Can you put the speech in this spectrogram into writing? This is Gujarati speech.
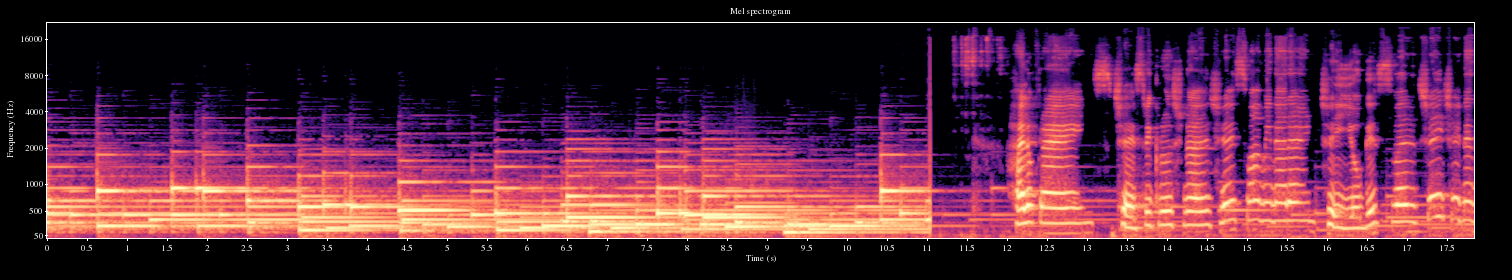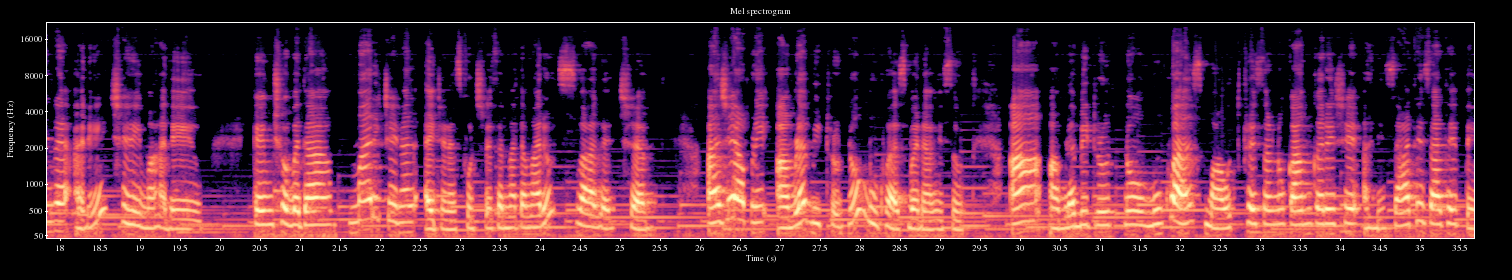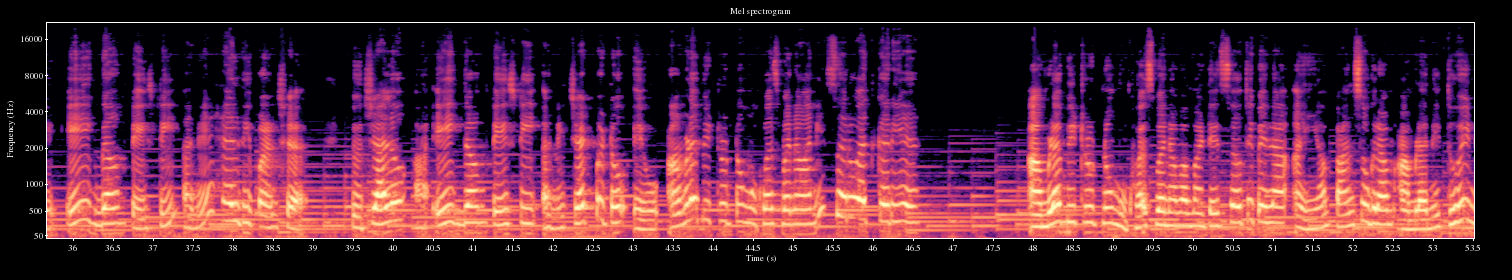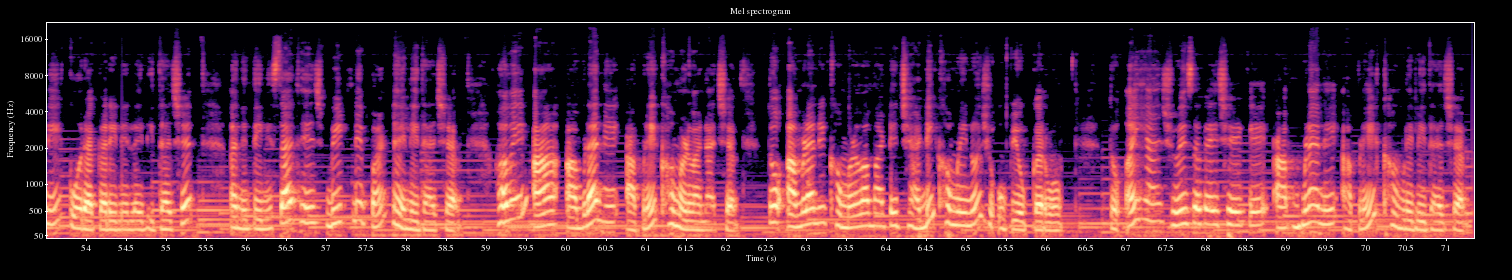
હેલો ફ્રેન્ડ્સ જય શ્રી કૃષ્ણ જય સ્વામિનારાયણ જય યોગેશ્વર જય જૈનેન્દ્ર અને જય મહાદેવ કેમ છો બધા? મારી ચેનલ એચએનએસ ફૂડ સ્ટેશનમાં તમારું સ્વાગત છે. આજે આપણે આમળા બીટરૂટનો મુખવાસ બનાવીશું. આ આમળા બીટરૂટનો મુખવાસ માઉથ ફ્રેશરનું કામ કરે છે અને સાથે સાથે તે એકદમ ટેસ્ટી અને હેલ્ધી પણ છે. તો ચાલો આ એકદમ ટેસ્ટી અને ચટપટો એવો આમળા બીટરૂટનો મુખવાસ બનાવવાની શરૂઆત કરીએ. આમળા બીટરૂટનો મુખવાસ બનાવવા માટે સૌથી પહેલા અહીંયા પાંચસો ગ્રામ આમળાને ધોઈને કોરા કરીને લઈ લીધા છે અને તેની સાથે જ બીટને પણ લઈ લીધા છે. હવે આ આમળાને આપણે ખમણવાના છે. તો આમળાને ખમણવા માટે જાડી ખમણીનો જ ઉપયોગ કરવો. તો અહીંયા જોઈ શકાય છે કે આમળાને આપણે ખમણી લીધા છે.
